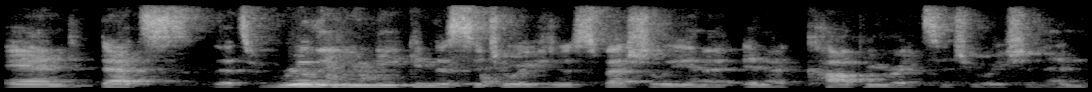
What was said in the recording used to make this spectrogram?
and that's that's really unique in this situation, especially in a in a copyright situation. And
